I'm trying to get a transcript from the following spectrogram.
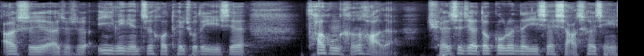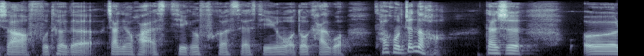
二十呃，就是一零年之后推出的一些操控很好的，全世界都公认的一些小车型，像福特的嘉年华 ST 跟福克斯 ST，因为我都开过，操控真的好，但是呃，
